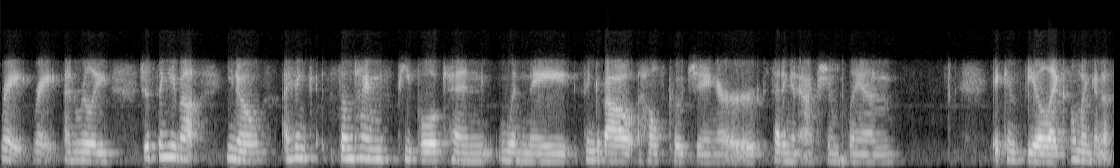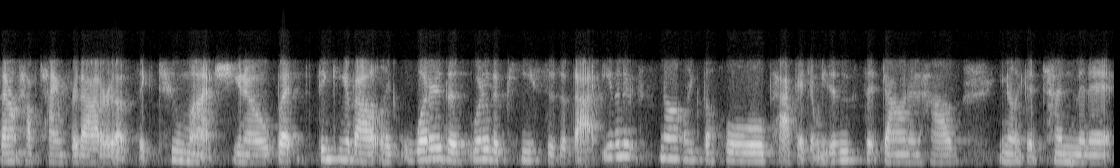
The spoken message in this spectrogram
right right. And really just thinking about you know i think sometimes people can when they think about health coaching or setting an action plan it can feel like, oh my goodness, I don't have time for that, or that's like too much, you know. But thinking about like what are the what are the pieces of that, even if it's not like the whole package, and we didn't sit down and have, you know, like a 10 minute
